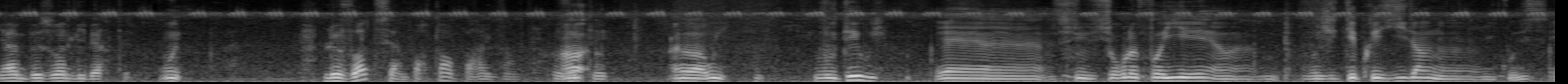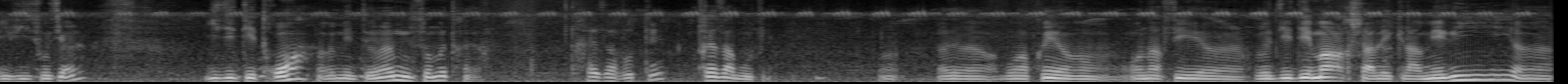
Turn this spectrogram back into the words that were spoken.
Il y a un besoin de liberté. Oui. Le vote, c'est important, par exemple. Ah. Voter. Euh, oui, voter, oui. Euh, sur, sur le foyer, euh, j'étais président euh, et vie sociale. Ils étaient trois, euh, maintenant nous sommes 13. 13 à voter 13 à voter. Ouais. Euh, bon, après, on, on a fait euh, des démarches avec la mairie euh,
